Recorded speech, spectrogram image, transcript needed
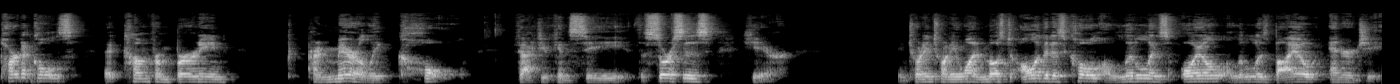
particles that come from burning primarily coal. In fact, you can see the sources here. In 2021, most all of it is coal, a little is oil, a little is bioenergy.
